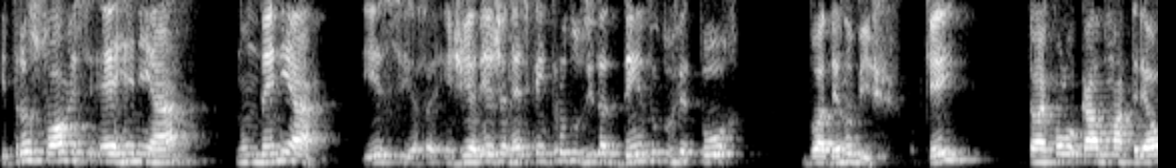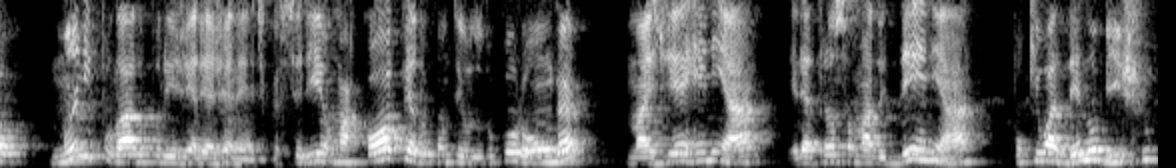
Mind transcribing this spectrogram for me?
e transformam esse RNA num DNA. E esse, essa engenharia genética é introduzida dentro do vetor do adenobicho, ok? Então é colocado um material manipulado por engenharia genética. Seria uma cópia do conteúdo do coronga, mas de RNA ele é transformado em DNA porque o adenobicho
